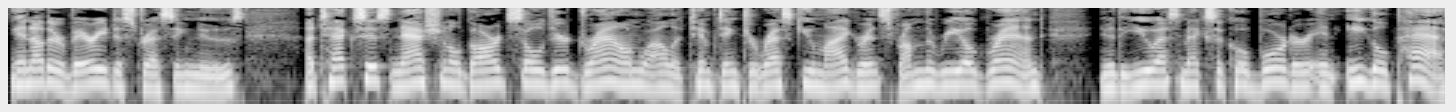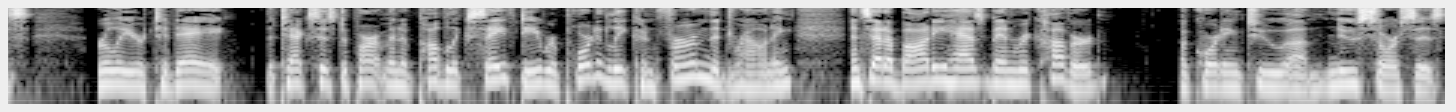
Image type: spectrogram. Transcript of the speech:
In other very distressing news, a Texas National Guard soldier drowned while attempting to rescue migrants from the Rio Grande near the U.S. Mexico border in Eagle Pass earlier today. The Texas Department of Public Safety reportedly confirmed the drowning and said a body has been recovered, according to uh, news sources.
